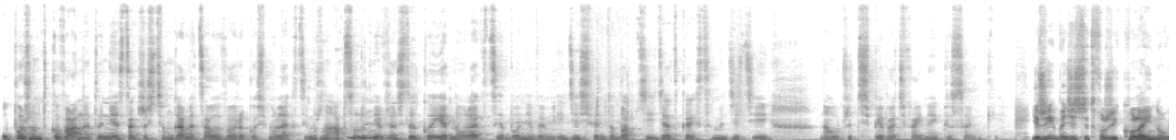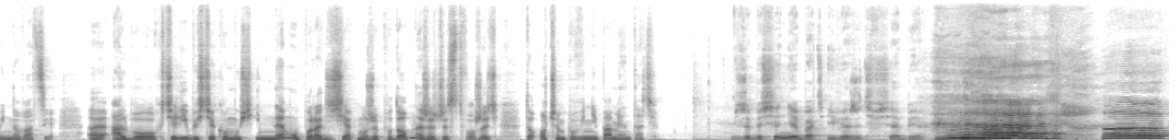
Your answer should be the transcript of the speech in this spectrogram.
uporządkowane. To nie jest tak, że ściągamy cały worek ośmiu lekcji. Można absolutnie mhm. wziąć tylko jedną lekcję, bo nie wiem, idzie święto babci i dziadka i chcemy dzieci nauczyć śpiewać fajnej piosenki. Jeżeli będziecie tworzyć kolejną innowację, e, albo chcielibyście komuś innemu poradzić, jak może podobne rzeczy stworzyć, to o czym powinni pamiętać? Żeby się nie bać i wierzyć w siebie. o,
